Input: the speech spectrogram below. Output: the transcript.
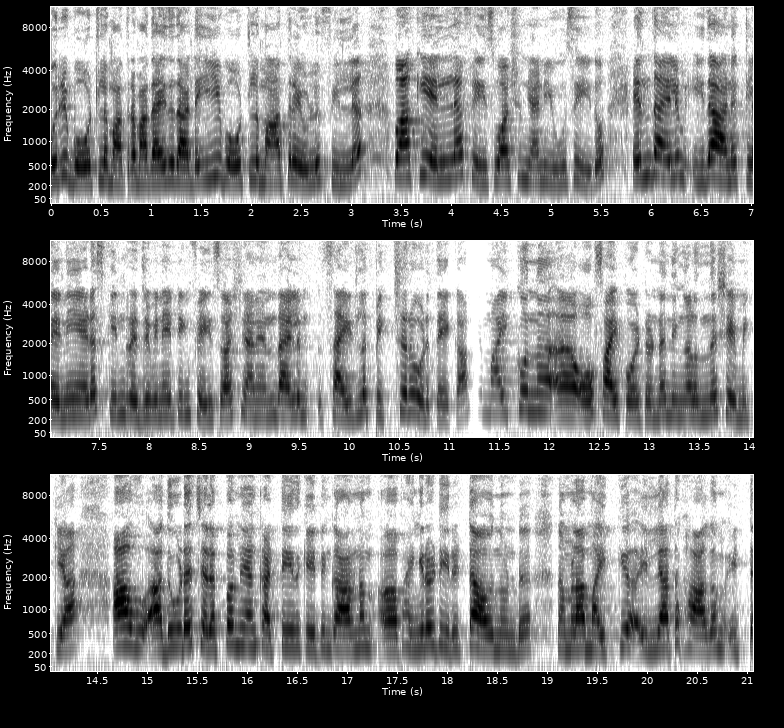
ഒരു ബോട്ടിൽ മാത്രം. അതായത് ദാണ്ട് ഈ ബോട്ടിൽ മാത്രമേ ഉള്ളൂ ഫില്ല് ബാക്കി എല്ലാ ഫേസ് വാഷും ഞാൻ യൂസ് ചെയ്തു. എന്തായാലും ഇതാണ് ക്ലെനിയയുടെ സ്കിൻ റെജുവിനേറ്റിംഗ് ഫേസ് വാഷ് ഞാൻ എന്തായാലും സൈഡിൽ പിക്ചർ കൊടുത്തേക്കാം. മൈക്കൊന്ന് ആയി പോയിട്ടുണ്ട്. നിങ്ങളൊന്ന് ക്ഷമിക്കുക. ആ അതുകൂടെ ചിലപ്പം ഞാൻ കട്ട് ചെയ്ത് കയറ്റും കാരണം ഭയങ്കരമായിട്ട് ഇരുട്ടാവുന്നുണ്ട്. നമ്മൾ ആ മൈക്ക് ഇല്ലാത്ത ഭാഗം ഇട്ട്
